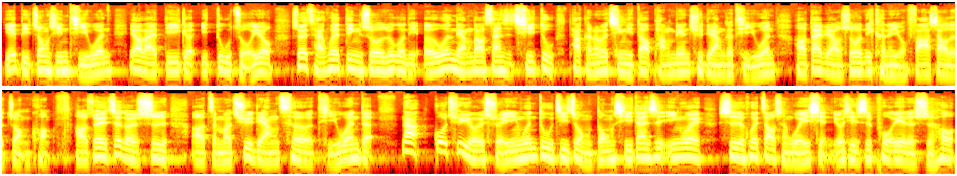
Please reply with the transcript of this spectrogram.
也比中心体温要来低个一度左右，所以才会定。说，如果你额温量到三十七度，他可能会请你到旁边去量个体温，好，代表说你可能有发烧的状况，好，所以这个是呃怎么去量测体温的？那过去有水银温度计这种东西，但是因为是会造成危险，尤其是破裂的时候，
